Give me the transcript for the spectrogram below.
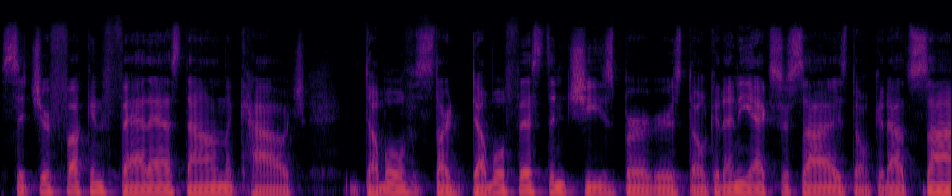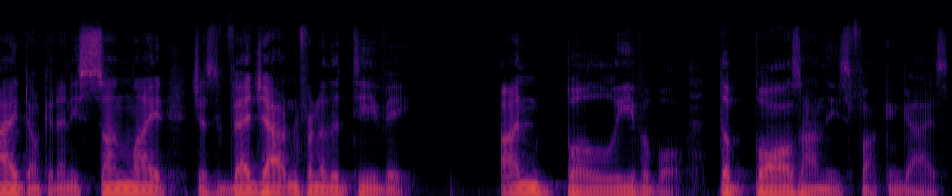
Sit your fucking fat ass down on the couch, double start double fisting cheeseburgers, don't get any exercise, don't get outside, don't get any sunlight just veg out in front of the TV. Unbelievable. The balls on these fucking guys.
